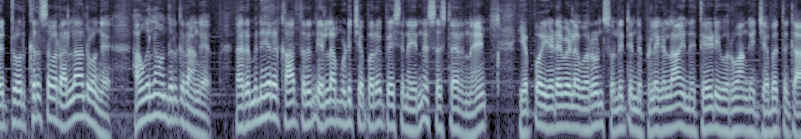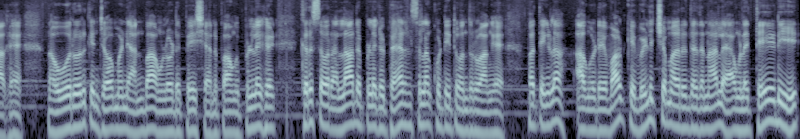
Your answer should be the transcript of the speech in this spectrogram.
பெற்றோர் கிறிஸ்தவர் அல்லாதவங்க அவங்கெல்லாம் வந்திருக்கிறாங்க. நான் ரொம்ப நேரம் காத்திருந்து எல்லாம் முடித்த பிறகு பேசினேன் என்ன சிஸ்டர்னு எப்போ இடைவேளை வரும்னு சொல்லிட்டு இந்த பிள்ளைகள்லாம் என்னை தேடி வருவாங்க ஜெபத்துக்காக. நான் ஒவ்வொருவருக்கும் ஜெபம் பண்ணி அன்பாக அவங்களோட பேசி அனுப்ப அவங்க பிள்ளைகள் கிறிஸ்தவர் அல்லாத பிள்ளைகள் பேரண்ட்ஸ் எல்லாம் கூட்டிகிட்டு வந்துடுவாங்க பார்த்தீங்களா அவங்களுடைய வாழ்க்கை வெளிச்சமாக இருந்ததுனால அவங்கள தேடி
